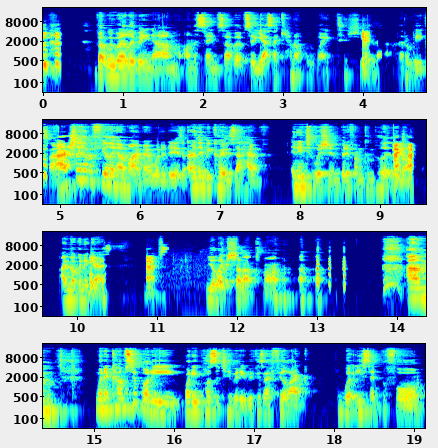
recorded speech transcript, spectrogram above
but we were living um on the same suburb. So yes, I cannot wait to hear Yeah. that. That'll be exciting. I actually have a feeling I might know what it is, only because I have an intuition. But if I'm completely Okay. wrong, I'm not going to guess. Yes. You're like, shut up tomorrow. um, when it comes to body body positivity, because I feel like what you said before,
